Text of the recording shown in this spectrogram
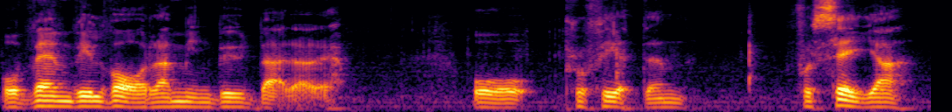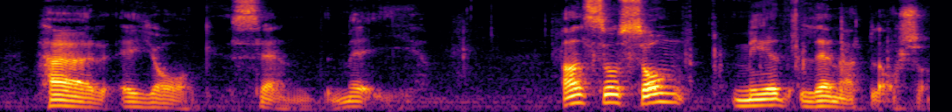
Och vem vill vara min budbärare? Och profeten får säga Här är jag, sänd mig. Alltså sång med Lennart Larsson.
